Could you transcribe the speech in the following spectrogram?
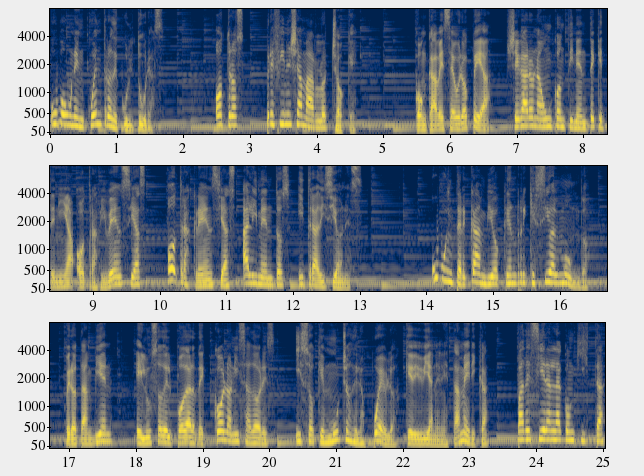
hubo un encuentro de culturas. Otros prefieren llamarlo choque. Con cabeza europea, llegaron a un continente que tenía otras vivencias, otras creencias, alimentos y tradiciones. Hubo intercambio que enriqueció al mundo, pero también el uso del poder de colonizadores hizo que muchos de los pueblos que vivían en esta América padecieran la conquista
